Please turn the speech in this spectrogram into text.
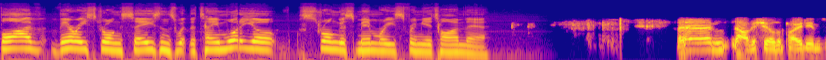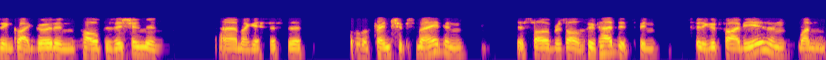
Five very strong seasons with the team. What are your strongest memories from your time there? Um, obviously, all the podiums have been quite good and pole position, and um, I guess just the, all the friendships made and the solid results we've had. It's been it's been a good five years and one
